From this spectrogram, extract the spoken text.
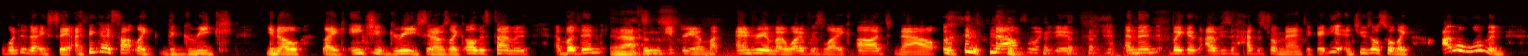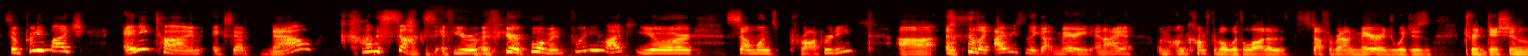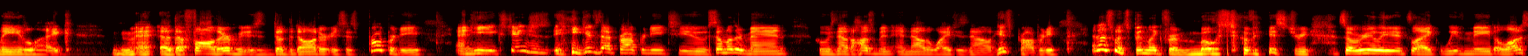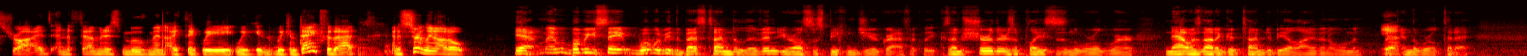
what did I say? I think I thought like the Greek. You know, like ancient Greece, and I was like, "Oh, this time." But then in athens Andrea, my, Andrea, my wife was like, "Uh, it's now. Now's what it is." And then because I was had this romantic idea, and she was also like, "I'm a woman, so pretty much any time except now." kind of sucks if you're if you're a woman pretty much you're someone's property uh like i recently got married and i am uncomfortable with a lot of stuff around marriage which is traditionally like Eh, uh, the father who is the, the daughter is his property and he exchanges he gives that property to some other man who is now the husband and now the wife is now his property. And that's what it's been like for most of history. So really it's like we've made a lot of strides and the feminist movement i think we we can we can thank for that. And it's certainly not over. Yeah, but when you say what would be the best time to live in, you're also speaking geographically because I'm sure there's a places in the world where now is not a good time to be alive in a woman like, Yeah. in the world today.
